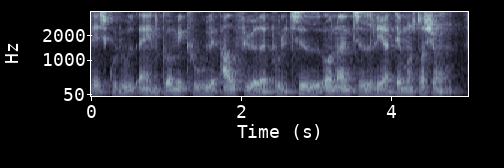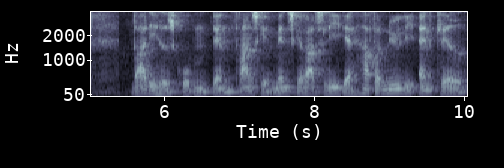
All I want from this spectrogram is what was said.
blev skudt ud af en gummikugle affyret af politiet under en tidligere demonstration. Rettighedsgruppen Den Franske Menneskeretsliga har for nylig anklaget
